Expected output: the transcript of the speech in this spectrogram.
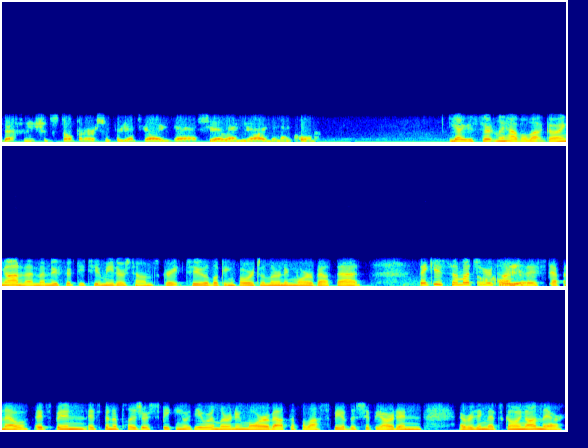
definitely should stop at our super yacht yard, uh, CRN yard in Ancona. Yeah, you certainly have a lot going on, and the new 52 meters sounds great too. Looking forward to learning more about that. Thank you so much for your oh, time oh, yeah. today, Stefano. It's been it's been a pleasure speaking with you and learning more about the philosophy of the shipyard and everything that's going on there.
